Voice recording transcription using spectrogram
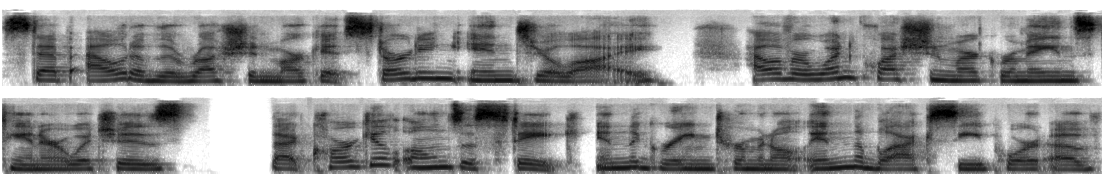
step out of the Russian market starting in July. However, one question mark remains, Tanner, which is that Cargill owns a stake in the grain terminal in the Black Sea port of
